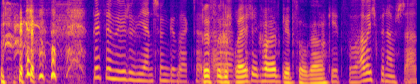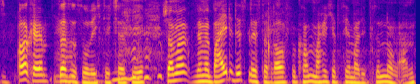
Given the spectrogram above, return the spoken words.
Bisschen müde, wie Jan schon gesagt hat. Bist du gesprächig heute? Geht so, gell? Geht so. Aber ich bin am Start. Okay, das ist so wichtig, Jessie. Schau mal, wenn wir beide Displays da drauf bekommen, mache ich jetzt hier mal die Zündung an.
